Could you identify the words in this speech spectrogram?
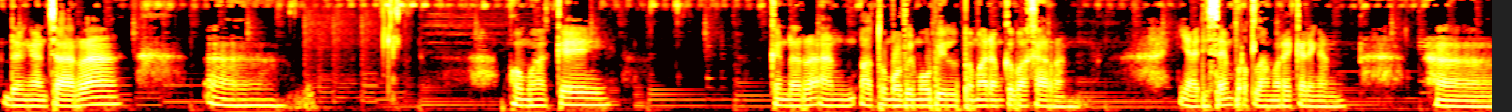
dengan cara uh, memakai kendaraan atau mobil-mobil pemadam kebakaran. Ya, disemprotlah mereka dengan uh,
